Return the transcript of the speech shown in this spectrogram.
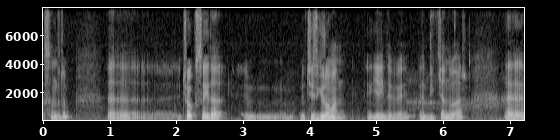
sanırım e, çok sayıda çizgi roman yayın evi, dükkanı var. E,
